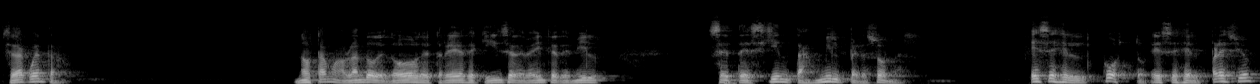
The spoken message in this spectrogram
¿Se da cuenta? No estamos hablando de 2, de 3, de 15, de 20, de 1000. 700.000 personas. Ese es el costo, ese es el precio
